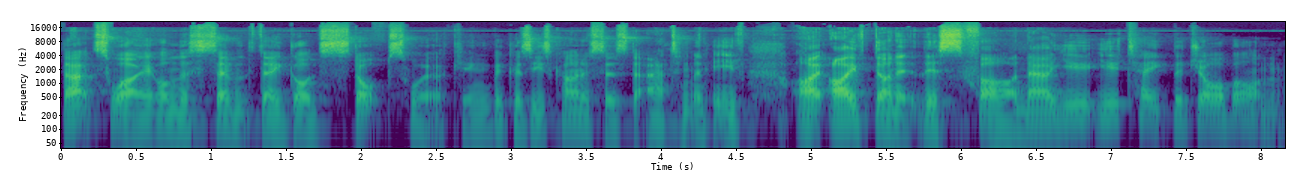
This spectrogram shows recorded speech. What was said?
That's why on the seventh day God stops working because he kind of says to Adam and Eve, I, have done it this far. Now you, you take the job on.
